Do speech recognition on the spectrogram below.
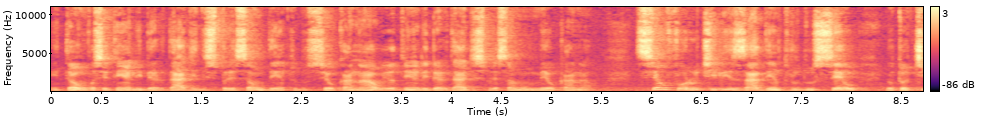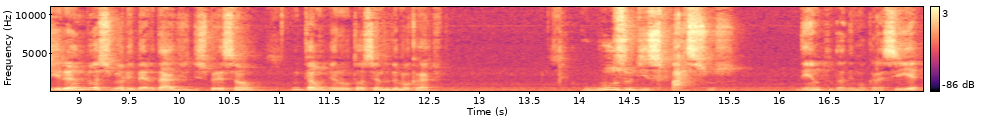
Então você tem a liberdade de expressão dentro do seu canal e eu tenho a liberdade de expressão no meu canal. Se eu for utilizar dentro do seu, eu estou tirando a sua liberdade de expressão, então eu não estou sendo democrático. O uso de espaços dentro da democracia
